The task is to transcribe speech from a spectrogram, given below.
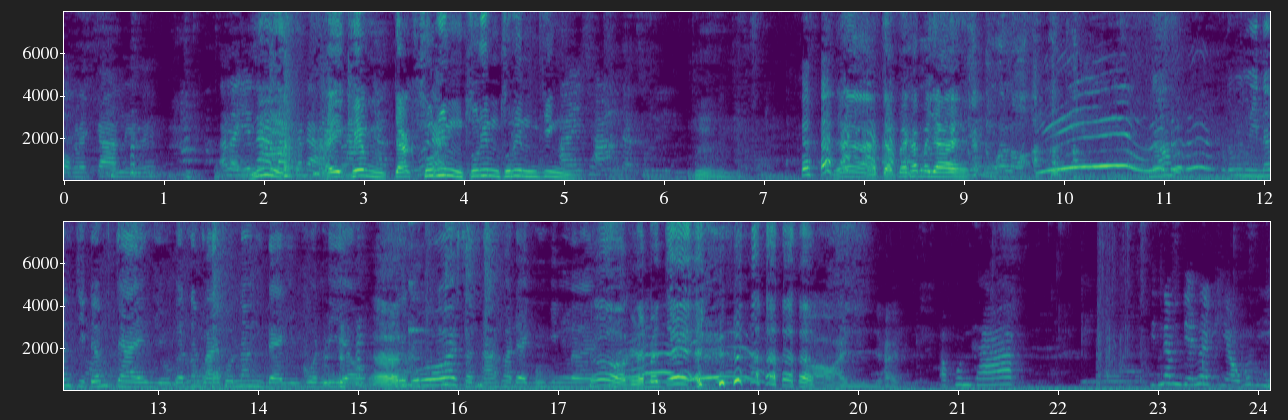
ออกรายการเลยเว้ยอะไรอยังนี่น่ารักกระดาษไข่เค็มจากสุรินทร์สุรินทร์สุรินทร์จริงอืมเนี่ยจัดไปครับแม่ยายเนาะต้องมีน้ำจิตน้ำใจอยู่กันตั้งหลายคนนั่งแดกอยู่คนเดียวเออโอ้ยสถานพาแดกจริงๆเลย ก็เห็นไหมเจ๊ เอาให้ให้ขอบคุณครับ กินน้ำเย็นเลยเขียวพอดี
